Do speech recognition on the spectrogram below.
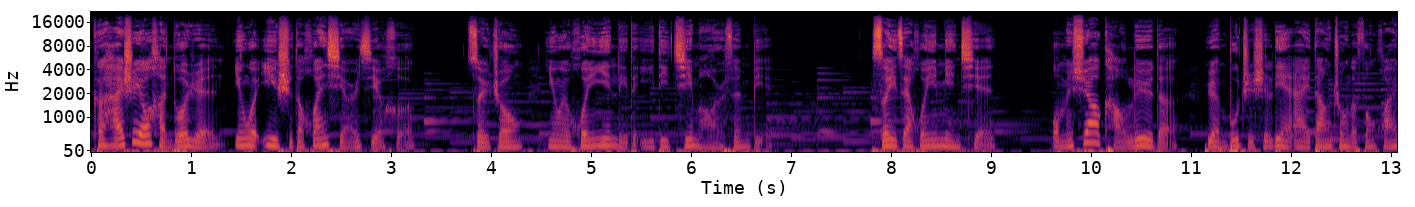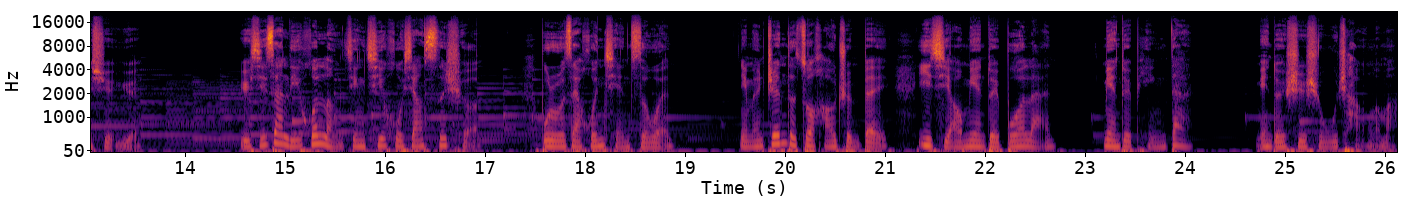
可还是有很多人因为一时的欢喜而结合，最终因为婚姻里的一地鸡毛而分别。所以在婚姻面前，我们需要考虑的远不只是恋爱当中的风花雪月。与其在离婚冷静期互相撕扯，不如在婚前自问：你们真的做好准备，一起要面对波澜，面对平淡？面对世事无常了吗？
